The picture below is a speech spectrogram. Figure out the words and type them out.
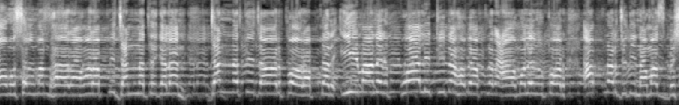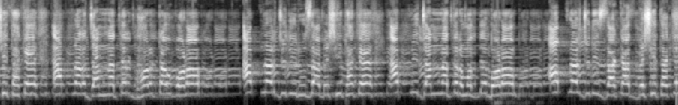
ও মুসলমান ভাইয়ারা, আমার আপনি জান্নাতে গেলেন। জান্নাতে যাওয়ার পর আপনার ইমানের কোয়ালিটিটা হবে আপনার আমলের উপর। আপনার যদি নামাজ বেশি থাকে, আপনার জান্নাতের ঘরটাও বড়। আপনার যদি রোজা বেশি থাকে, আপনি জান্নাতের মধ্যে বড়। আপনার যদি জাকাত বেশি থাকে,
